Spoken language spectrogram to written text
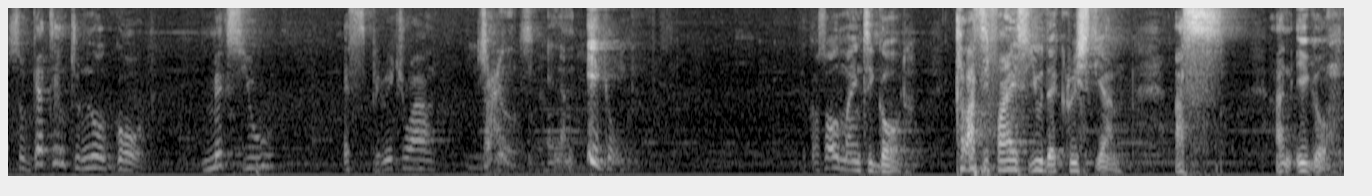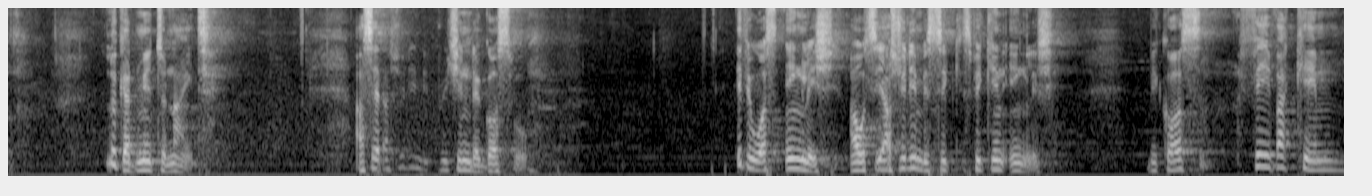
So, getting to know God makes you a spiritual giant and an eagle. Because Almighty God classifies you, the Christian, as an eagle. Look at me tonight. I said I shouldn't be preaching the gospel. If it was English, I would say I shouldn't be speaking English because favor came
